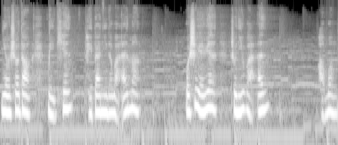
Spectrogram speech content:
你有收到每天陪伴你的晚安吗？我是圆圆，祝你晚安，好梦。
